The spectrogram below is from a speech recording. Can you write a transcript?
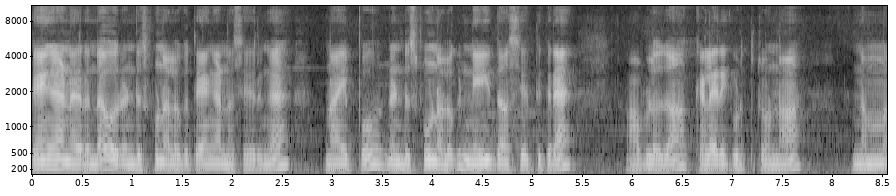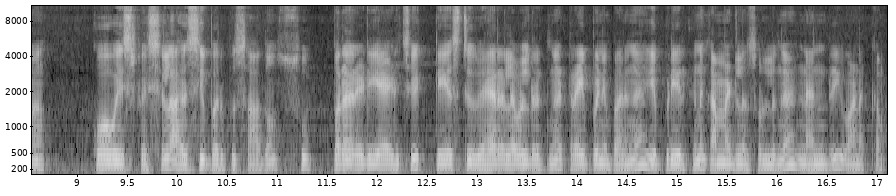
தேங்காய் எண்ணெய் இருந்தால் ஒரு ரெண்டு ஸ்பூன் அளவுக்கு தேங்காய் எண்ணெய் சேருங்க. நான் இப்போது ரெண்டு ஸ்பூன் அளவுக்கு நெய் தான் சேர்த்துக்கிறேன். அவ்வளோதான் கிளறி கொடுத்துட்டோன்னா நம்ம கோவை ஸ்பெஷல் அரிசி பருப்பு சாதம் சூப்பராக ரெடி ஆகிடுச்சு டேஸ்ட்டு வேறு லெவல் இருக்குங்க. ட்ரை பண்ணி பாருங்கள் எப்படி இருக்குன்னு கமெண்ட்டில் சொல்லுங்கள் நன்றி வணக்கம்.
